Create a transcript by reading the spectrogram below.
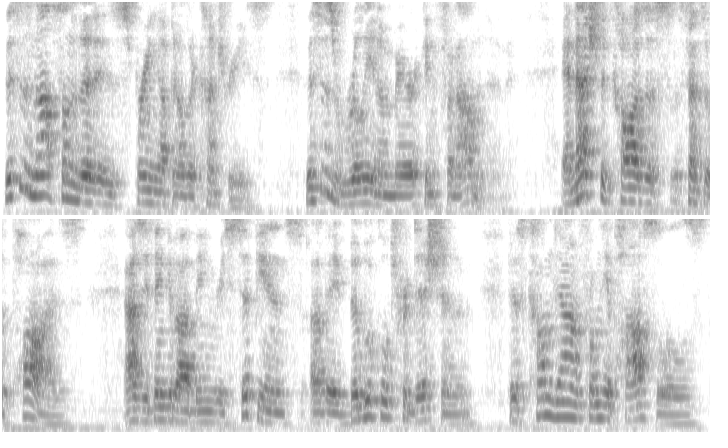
this is not something that is springing up in other countries. This is really an American phenomenon. And that should cause us a sense of pause as we think about being recipients of a biblical tradition that has come down from the apostles,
